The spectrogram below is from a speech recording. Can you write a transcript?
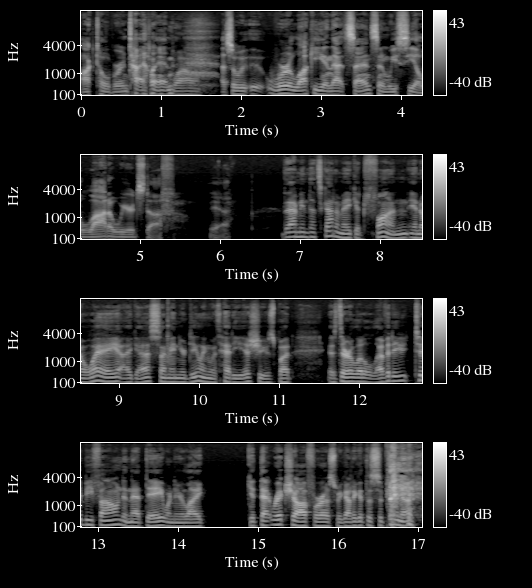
October in Thailand. Wow. So we- we're lucky in that sense, and we see a lot of weird stuff. Yeah. I mean, that's got to make it fun in a way, I guess. I mean, you're dealing with heady issues, but is there a little levity to be found in that day when you're like, get that rickshaw for us? We got to get the subpoena.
